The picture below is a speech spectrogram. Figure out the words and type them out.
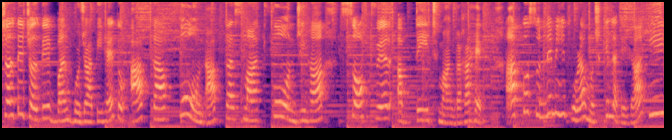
चलते चलते बंद हो जाती है। तो आपका फ़ोन, आपका स्मार्टफ़ोन, जी हाँ सॉफ्टवेयर अपडेट मांग रहा है। आपको सुनने में ये थोड़ा मुश्किल लगेगा कि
